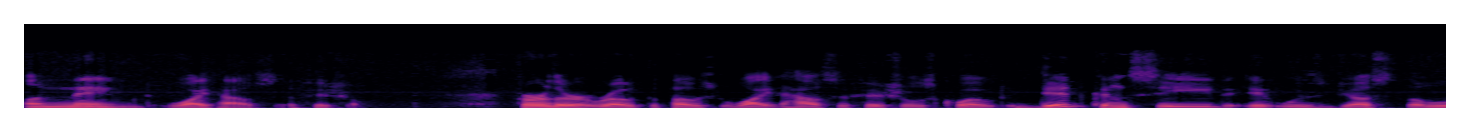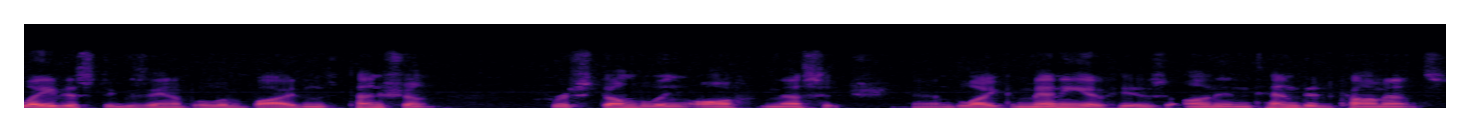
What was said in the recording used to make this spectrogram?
unnamed White House official. Further, wrote the Post, White House officials, quote, did concede it was just the latest example of Biden's penchant for stumbling off message. And like many of his unintended comments,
